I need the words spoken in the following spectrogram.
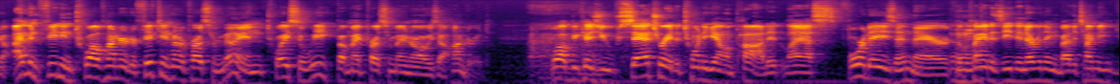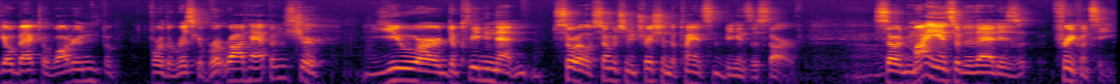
you know, I've been feeding 1,200 or 1,500 parts per million twice a week, but my parts per million are always 100. Well, because you saturate a 20 gallon pot, it lasts four days in there. Mm-hmm. The plant is eating everything. By the time you go back to watering before the risk of root rot happens, Sure. you are depleting that soil of so much nutrition the plant begins to starve. So my answer to that is frequency.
